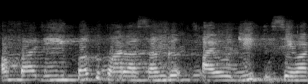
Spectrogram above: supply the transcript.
અંબાજી પગપારા સંઘ આયોજિત સેવા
